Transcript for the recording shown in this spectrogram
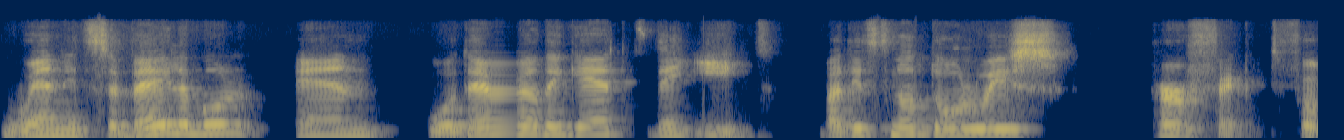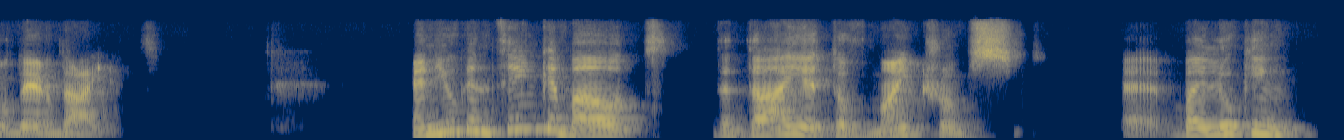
when it's available, and whatever they get, they eat. But it's not always perfect for their diet. And you can think about the diet of microbes uh, by looking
